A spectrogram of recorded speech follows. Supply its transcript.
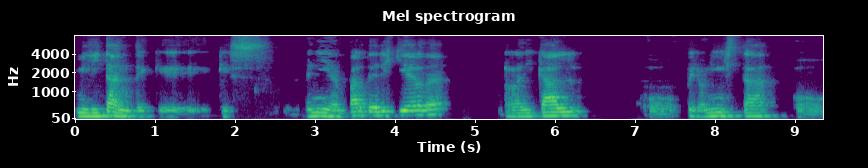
militante, que, venía en parte de la izquierda, radical o peronista o,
